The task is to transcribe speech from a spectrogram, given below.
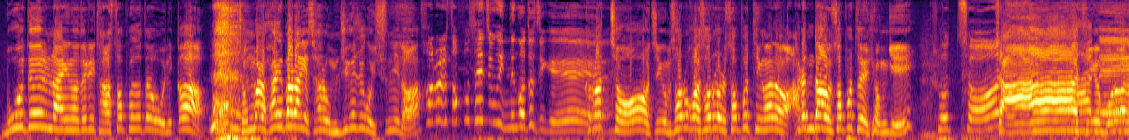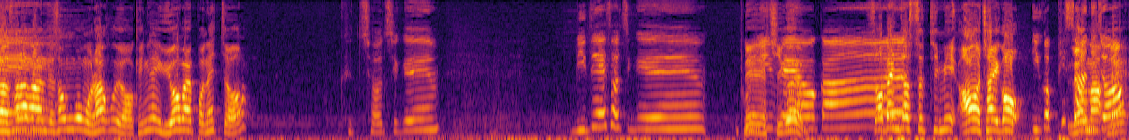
모든 laner들이 다 서포터다 보니까 정말 활발하게 잘 움직여주고 있습니다. 서로를 서포트 해주고 있는 거죠, 지금. 그렇죠. 지금 서로가 서로를 supporting하는 아름다운 서포터의 경기. 그렇죠. 자, 지금 네. 모라가나 살아가는데 성공을 하고요. 굉장히 위험할 뻔했죠. 그쵸, 지금 미드에서 지금 네, 지금 서벤져스 팀이 아, 자 이거 이거 피스 레오나, 아니죠? 네.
